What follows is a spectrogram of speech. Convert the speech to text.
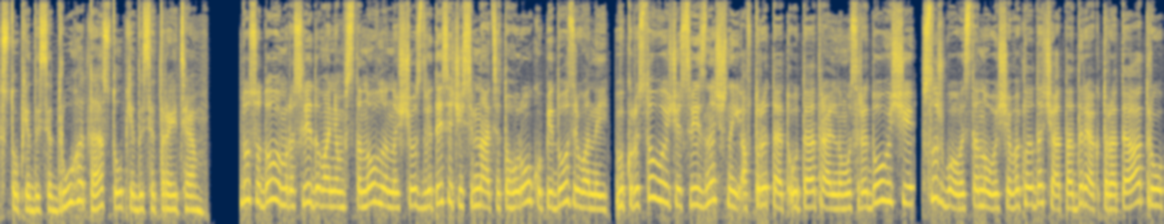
152 та 153. Досудовим розслідуванням встановлено, що з 2017 року підозрюваний, використовуючи свій значний авторитет у театральному середовищі, службове становище викладача та директора театру,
